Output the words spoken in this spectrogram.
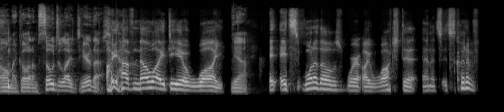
oh my god! I'm so delighted to hear that. I have no idea why. Yeah. It, it's one of those where I watched it and it's it's kind of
